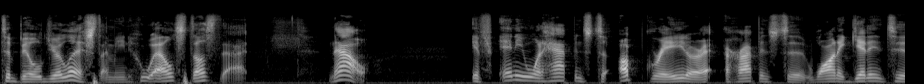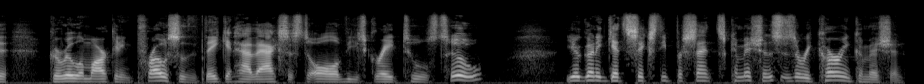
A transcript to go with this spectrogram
to build your list. I mean, who else does that? Now, if anyone happens to upgrade or happens to want to get into Gorilla Marketing Pro so that they can have access to all of these great tools too, you're going to get 60% commission. This is a recurring commission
